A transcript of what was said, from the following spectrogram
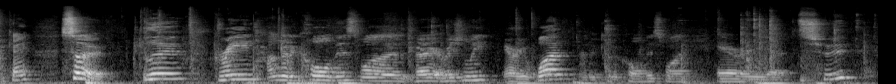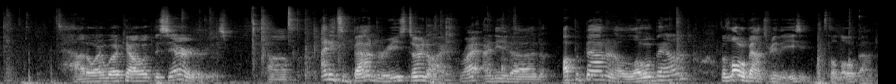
Okay? So, blue, green, I'm going to call this one very originally area 1. I'm going to call this one area 2. How do I work out what this area is? Um, I need some boundaries, don't I? Right? I need an upper bound and a lower bound. The lower bound's really easy. What's the lower bound?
